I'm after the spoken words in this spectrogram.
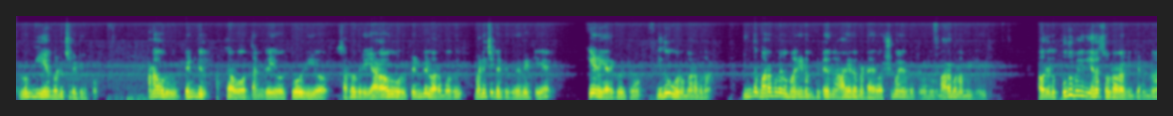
லுங்கியை மடிச்சு கட்டியிருப்போம்? ஆனால் ஒரு பெண்கள் அக்காவோ தங்கையோ தோழியோ சகோதரி யாராவது ஒரு பெண்கள் வரும்போது மடிச்சு கட்டிருக்கிற வேட்டியை கீழே இறக்கி விட்டுருவோம் இதுவும் ஒரு மரபு தான். இந்த மரபுகள் மாதிரி நம்ம கிட்ட ஆயிரம் ரெண்டாயிரம் வருஷமா இருந்துட்டு ஒரு மரபு நம்மளுக்கு இருக்குது அவர் இந்த புதுமைன்னு எதை சொல்றாரு அப்படின்னு கேட்டோம்னா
